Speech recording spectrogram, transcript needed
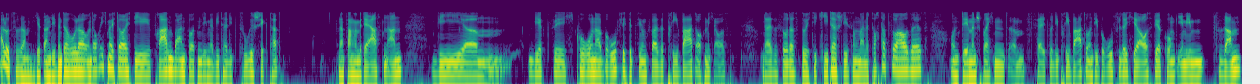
Hallo zusammen, hier ist Andi Winterholer und auch ich möchte euch die Fragen beantworten, die mir Vitali zugeschickt hat. Und dann fangen wir mit der ersten an. Wie ähm, wirkt sich Corona beruflich bzw. privat auf mich aus? Und da ist es so, dass durch die Kita-Schließung meine Tochter zu Hause ist und dementsprechend ähm, fällt so die private und die berufliche Auswirkung irgendwie zusammen,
